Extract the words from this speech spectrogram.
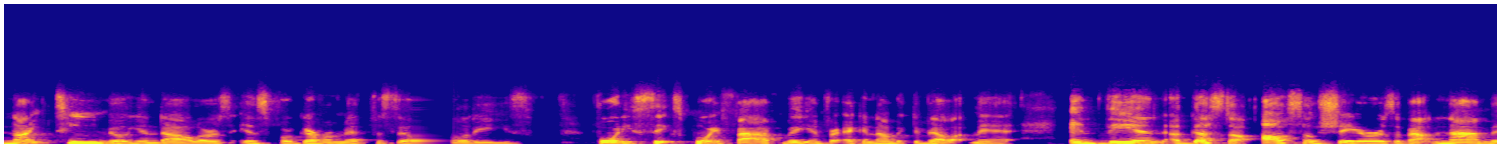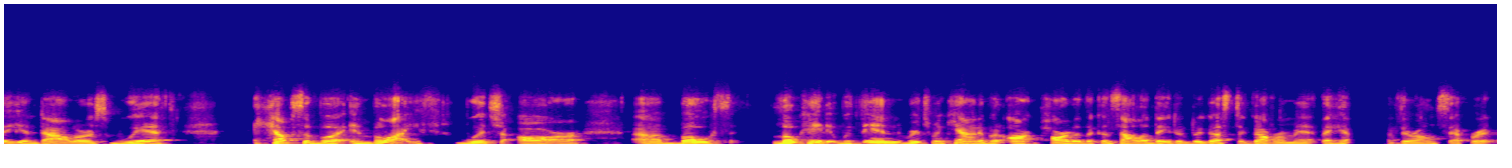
$19 million is for government facilities. 46.5 million for economic development. And then Augusta also shares about $9 million with Hephzibah and Blythe, which are uh, both located within Richmond County, but aren't part of the consolidated Augusta government. They have their own separate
